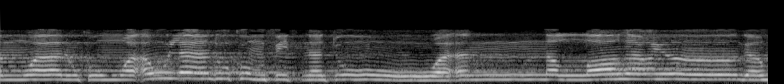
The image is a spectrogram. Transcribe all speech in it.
أموالكم وأولادكم فتنة وأن الله عنده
